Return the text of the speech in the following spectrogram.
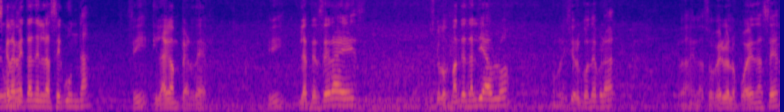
segunda la metan en la segunda, ¿sí? Y la hagan perder. ¿sí? Y la tercera es pues, que los manden al diablo, como lo hicieron con Ebrard. ¿Verdad? En la soberbia lo pueden hacer,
